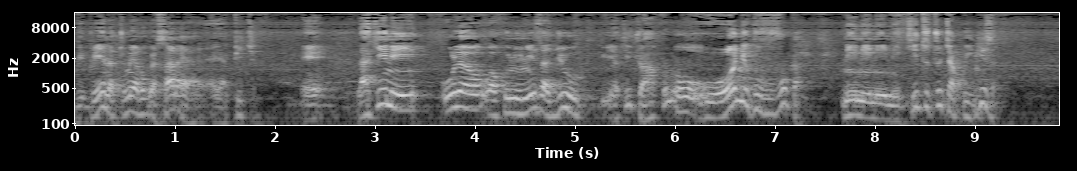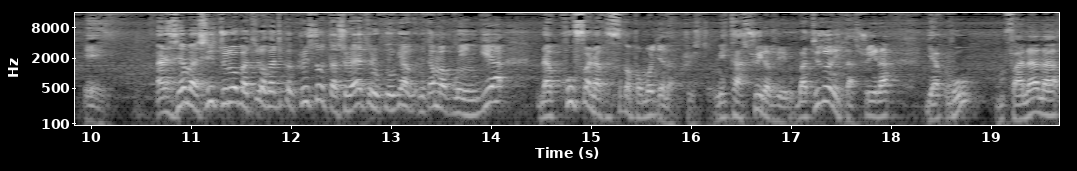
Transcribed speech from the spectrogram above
Biblia inatumia lugha sana ya, ya picha. Eh, lakini ule wa kunyunyiza juu ya kichwa hakuna uoni kufufuka. Ni ni, ni, ni kitu tu cha kuigiza. Eh. Anasema sisi tuliobatizwa katika Kristo taswira yetu ni kuingia ni kama kuingia na kufa na kufuka pamoja na Kristo. Ni taswira vile. Batizo ni taswira ya kumfanana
